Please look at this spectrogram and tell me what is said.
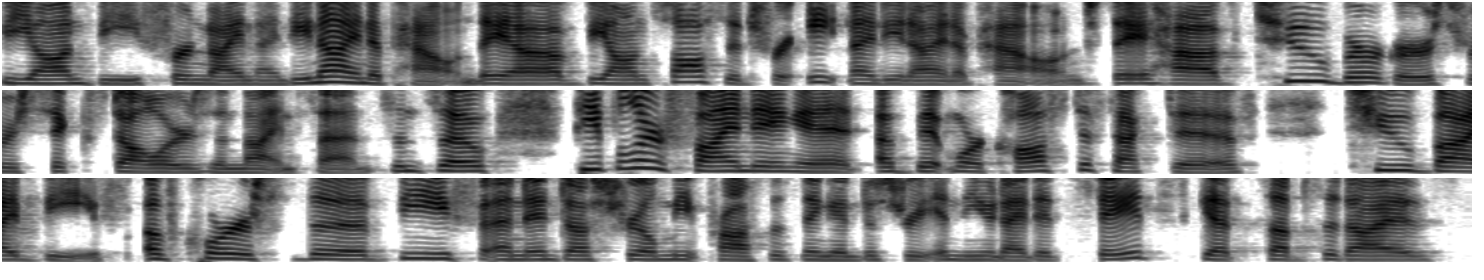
Beyond Beef for nine ninety nine a pound. They have Beyond Sausage for eight ninety nine a pound. They have two burgers for six dollars and nine cents. And so people are finding it a bit more cost effective to buy beef. Of course, the beef and industrial meat processing industry in the United States gets subsidized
